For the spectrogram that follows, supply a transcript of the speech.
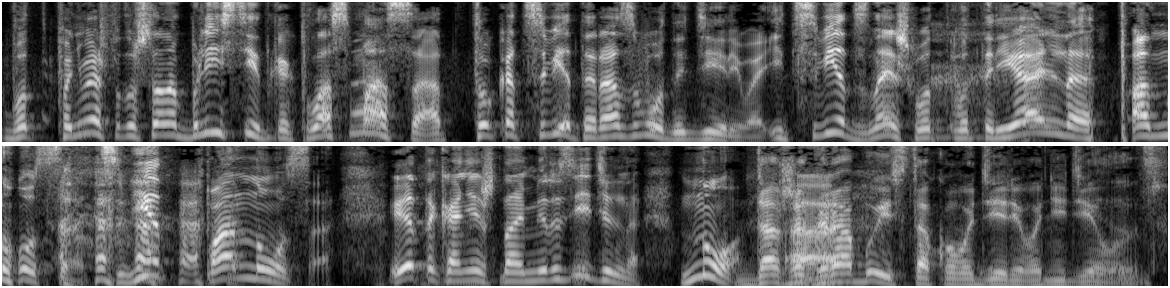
вот понимаешь, потому что оно блестит, как пластмасса, а только цвет и разводы дерева. И цвет, знаешь, вот, вот реально поноса, цвет поноса. Это, конечно, омерзительно, но... Даже а, гробы из такого дерева не делают.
